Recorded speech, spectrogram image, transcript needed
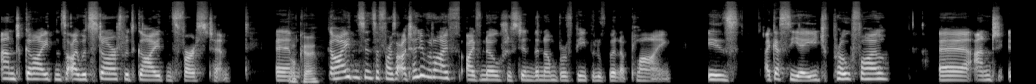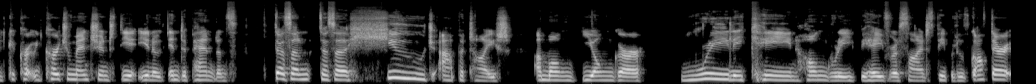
and guidance. I would start with guidance first, Tim. Um, okay. Guidance insofar as I'll tell you what I've I've noticed in the number of people who've been applying is I guess the age profile. Uh, and Kurt, you mentioned the you know independence. There's a there's a huge appetite among younger really keen, hungry behavioral scientists, people who've got their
